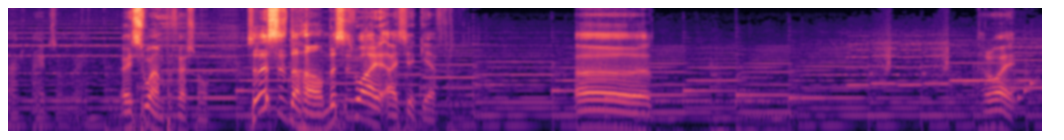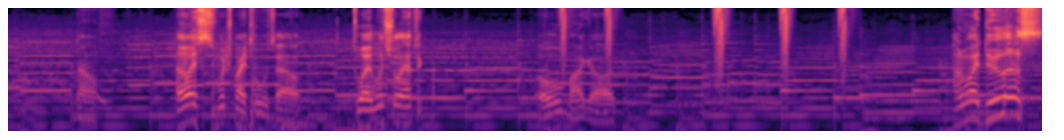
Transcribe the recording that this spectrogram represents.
I made something. I swear I'm professional. So this is the home. This is why I see a gift. Uh. How do I? No. How do I switch my tools out? Do I literally have to? Oh my god. How do I do this?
